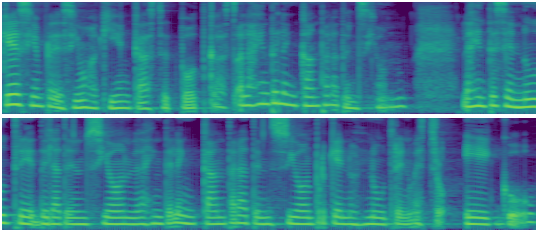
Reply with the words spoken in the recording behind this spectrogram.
¿qué siempre decimos aquí en Casted Podcast? A la gente le encanta la atención. La gente se nutre de la atención. A la gente le encanta la atención porque nos nutre nuestro ego.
